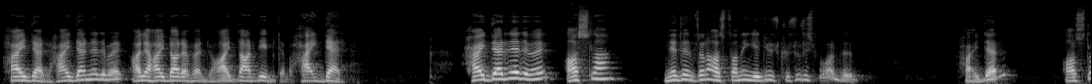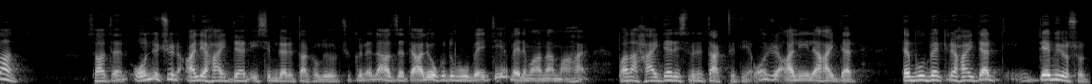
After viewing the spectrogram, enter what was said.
Hayder. Hayder ne demek? Ali Haydar Efendi. Haydar değil bir tabi. Hayder. Hayder ne demek? Aslan. Ne dedim sana? Aslanın 700 küsur ismi var dedim. Hayder, aslan. Zaten onun için Ali Hayder isimleri takılıyor. Çünkü neden? Hazreti Ali okudu bu beyti benim anama bana Hayder ismini taktı diye. Onun için Ali ile Hayder, Ebu Bekri Hayder demiyorsun.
